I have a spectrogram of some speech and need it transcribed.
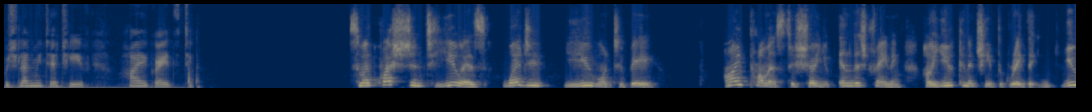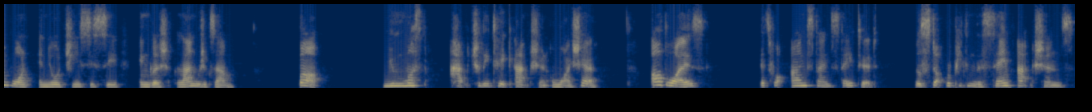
which led me to achieve higher grades to So my question to you is where do you want to be? I promise to show you in this training how you can achieve the grade that you want in your GCSE English language exam. But you must actually take action on what I share. Otherwise, it's what Einstein stated. You'll stop repeating the same actions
